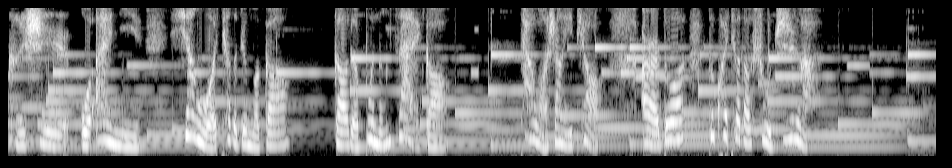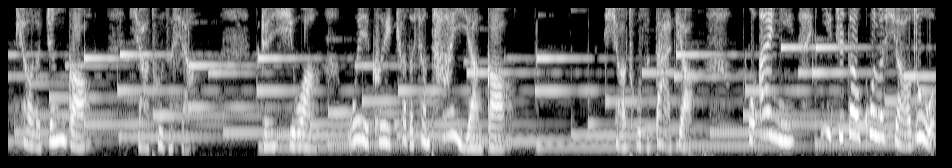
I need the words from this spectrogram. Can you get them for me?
可是我爱你，像我跳的这么高，高的不能再高。”它往上一跳，耳朵都快跳到树枝了。跳得真高，小兔子想，真希望我也可以跳得像它一样高。小兔子大叫。我爱你，一直到过了小路，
